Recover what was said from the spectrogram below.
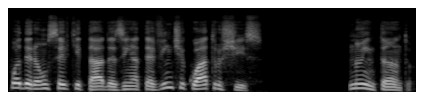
poderão ser quitadas em até 24x. No entanto,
